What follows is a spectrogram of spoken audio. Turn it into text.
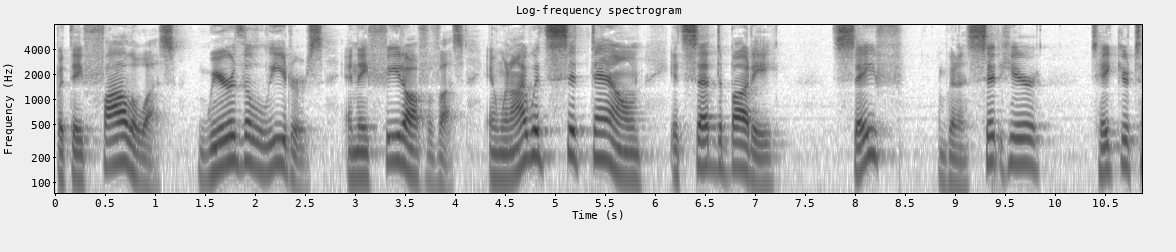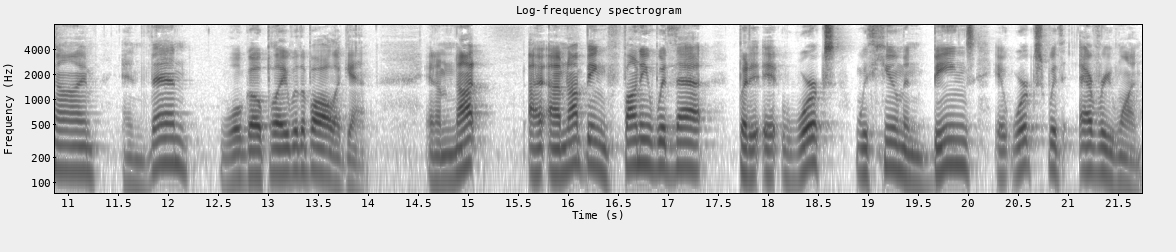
But they follow us. We're the leaders and they feed off of us. And when I would sit down, it said to Buddy, safe. I'm going to sit here, take your time, and then we'll go play with the ball again. And I'm not, I, am not being funny with that, but it, it works with human beings. It works with everyone.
